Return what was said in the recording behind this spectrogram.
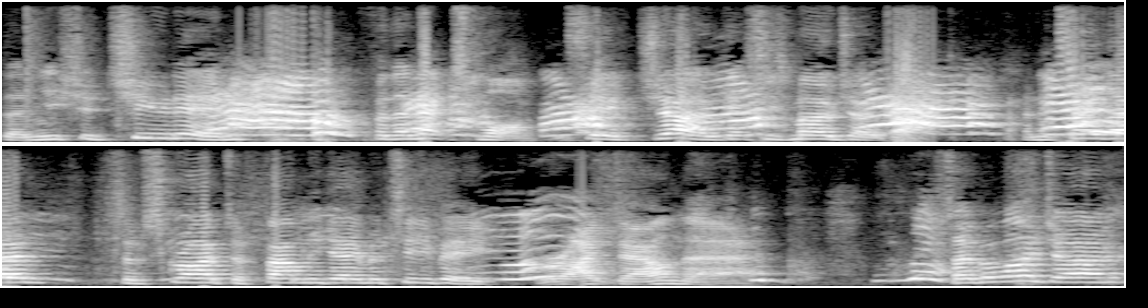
then you should tune in ah! for the next one and see if Joe gets his mojo back. Ah! And until then, subscribe to Family Gamer TV right down there. Say bye bye, Joe.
